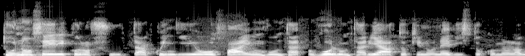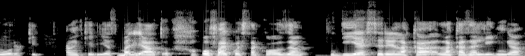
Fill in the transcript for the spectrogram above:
tu non sei riconosciuta, quindi o fai un volontariato che non è visto come un lavoro che anche lì è sbagliato, o fai questa cosa di essere la, ca- la casalinga.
